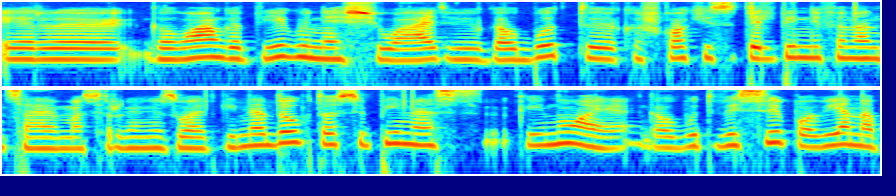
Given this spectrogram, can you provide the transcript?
ir galvojam, kad jeigu ne šiuo atveju, galbūt kažkokį suteltinį finansavimą suorganizuoti, kai nedaug tos supinės kainuoja, galbūt visi po vieną,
